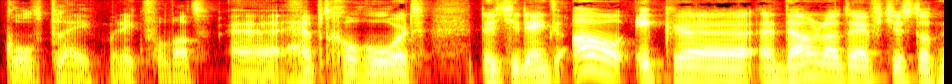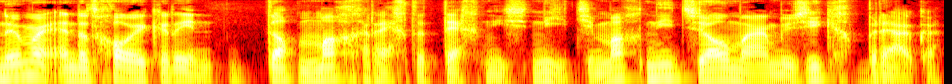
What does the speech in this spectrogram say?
Coldplay, weet ik veel wat, eh, hebt gehoord. Dat je denkt, oh, ik eh, download eventjes dat nummer en dat gooi ik erin. Dat mag rechten technisch niet. Je mag niet zomaar muziek gebruiken.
